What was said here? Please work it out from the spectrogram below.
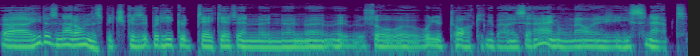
uh, he does not own this beach, cause, but he could take it. And, and, and uh, so uh, what are you talking about? I said, I know now. And he, he snapped,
